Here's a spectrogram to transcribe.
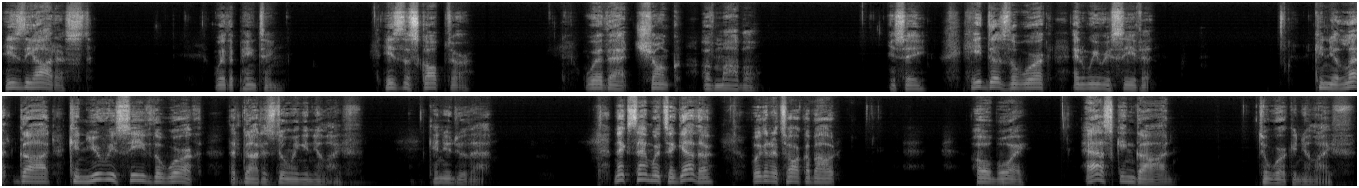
He's the artist. We're the painting. He's the sculptor. We're that chunk of marble. You see, he does the work and we receive it. Can you let God, can you receive the work that God is doing in your life? Can you do that? Next time we're together, we're going to talk about Oh boy, asking God to work in your life.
